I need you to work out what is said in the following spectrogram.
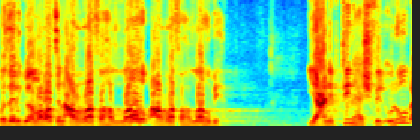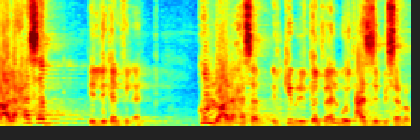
وذلك بأمارات عرفها الله عرفها الله بها. يعني بتنهش في القلوب على حسب اللي كان في القلب. كله على حسب الكبر اللي كان في قلبه يتعذب بسببه.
